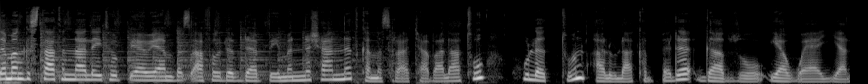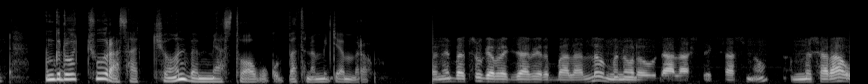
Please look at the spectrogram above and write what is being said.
ለመንግስታትና ለኢትዮጵያውያን በጻፈው ደብዳቤ መነሻነት ከመስራች አባላቱ ሁለቱን አሉላ ከበደ ጋብዞ ያወያያል። እንግዶቹ ራሳቸውን በሚያስተዋውቁበት ነው የሚጀምረው። እኔ በትሩ ገብረ እግዚአብሔር እባላለሁ። የምኖረው ዳላስ ቴክሳስ ነው። የምሰራው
